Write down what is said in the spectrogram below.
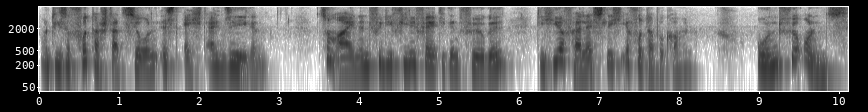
Und diese Futterstation ist echt ein Segen. Zum einen für die vielfältigen Vögel, die hier verlässlich ihr Futter bekommen und für uns,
